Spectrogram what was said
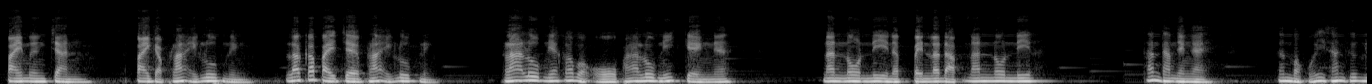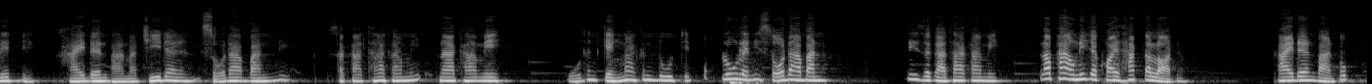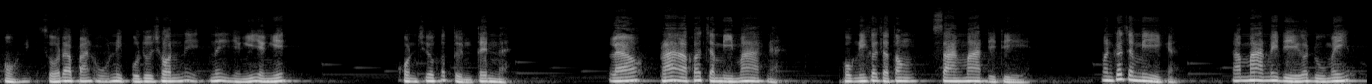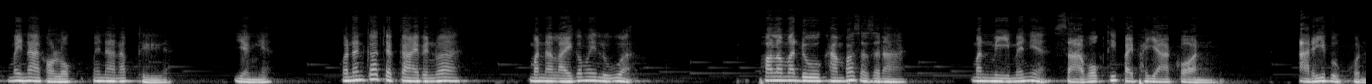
ไปเมืองจันทร์ไปกับพระอีกรูปหนึ่ง แล้วก็ไปเจอพระอีกรูปหนึ่ง พระรูปเนี้ยเขาบอกโอ้พระรูปนี้เก่งเนี่ยนั่นโน่นนี่นะเป็นระดับนั่นโน่นนี่นะท่านทำยังไง ท่านบอกเฮ้ยท่านคึกฤทธิ์นี่ใครเดินผ่านมาชี้ได้โสดาบันนี่สกทาคามิ นาคามี โอ้ท่านเก่งมากท่านดูจิตปุ๊บรู้เลยนี่โสดาบัน นี่สกทาคามี แล้วพระองค์นี้จะคอยทักตลอดใครเดินผ่านปุ๊บโอ้นี่โสดาบันโอ้นี่ปุถุชนนี่นี่อย่างนี้อย่างนี้ คนเชื่อก็ตื่นเต้นนะแล้วพระก็จะมีมาดเนี่ยพวกนี้ก็จะต้องสร้างมาดดีๆ มันก็จะมีอีกอะถ้ามาดไม่ดีก็ดูไม่ไม่น่าเคารพไม่น่านับถือ อย่างเงี้ย เพราะนั้นก็จะกลายเป็นว่ามันอะไรก็ไม่รู้อะ พอเรามาดูคำพระศาสดา มันมีไหมเนี่ย สาวกที่ไปพยากรณ์อริยบุคคล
